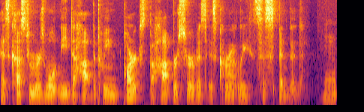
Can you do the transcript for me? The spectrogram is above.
As customers won't need to hop between parks, the hopper service is currently suspended. Yep.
